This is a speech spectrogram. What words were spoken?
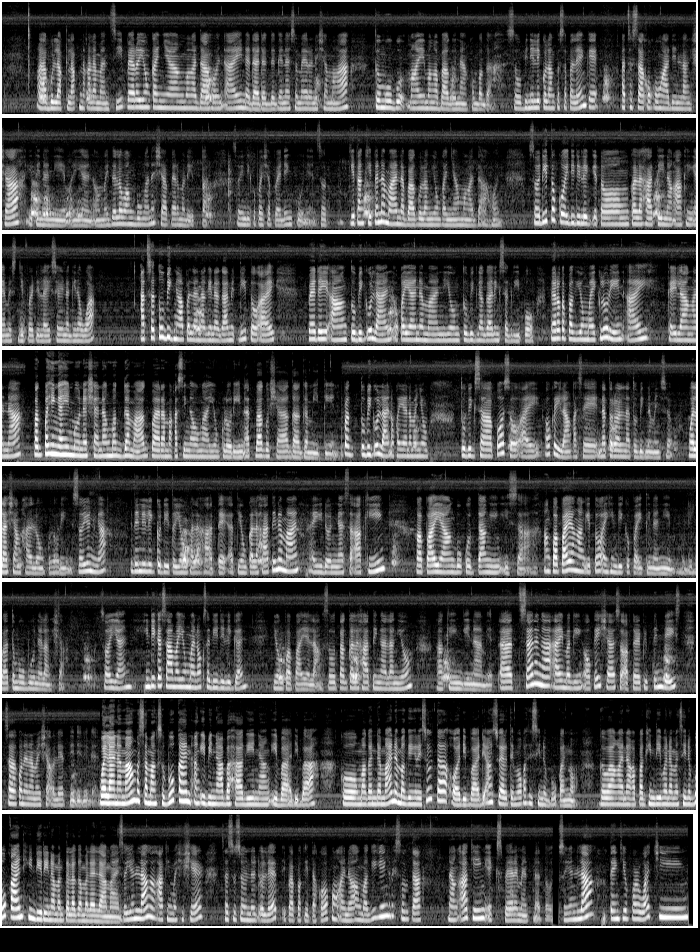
uh, bulaklak na kalamansi. Pero yung kanyang mga dahon ay nadadagdagan na. So, meron na siyang mga tumubo, may mga bago na, kumbaga. So, binili ko lang to sa palengke. At sa sako ko nga din lang siya itinanim. Ayan, oh, may dalawang bunga na siya pero maliit pa. So, hindi ko pa siya pwedeng kunin. So, kitang-kita naman na bago lang yung kanyang mga dahon. So, dito ko ididilig itong kalahati ng aking MSG fertilizer na ginawa. At sa tubig nga pala na ginagamit dito ay pwede ang tubig ulan o kaya naman yung tubig na galing sa gripo. Pero kapag yung may chlorine ay kailangan na pagpahingahin muna siya ng magdamag para makasingaw nga yung chlorine at bago siya gagamitin. Pag tubig ulan o kaya naman yung tubig sa poso ay okay lang kasi natural na tubig naman so wala siyang halong chlorine. So yun nga, dinilig ko dito yung kalahati at yung kalahati naman ay doon nga sa aking papayang bukod tanging isa. Ang papayang ito ay hindi ko pa itinanim. O, diba? Tumubo na lang siya. So, ayan. Hindi kasama yung manok sa didiligan. Yung papaya lang. So, tagkalahati nga lang yung aking ginamit. At sana nga ay maging okay siya. So, after 15 days, saka ko na naman siya ulit didiligan. Wala namang masamang subukan ang ibinabahagi ng iba, di ba? Kung maganda man na maging resulta, o di ba, di ang swerte mo kasi sinubukan mo. Gawa nga na kapag hindi mo naman sinubukan, hindi rin naman talaga malalaman. So, yun lang ang aking masishare. Sa susunod ulit, ipapakita ko kung ano ang magiging resulta ng aking experiment na to. So, yun lang. Thank you for watching.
